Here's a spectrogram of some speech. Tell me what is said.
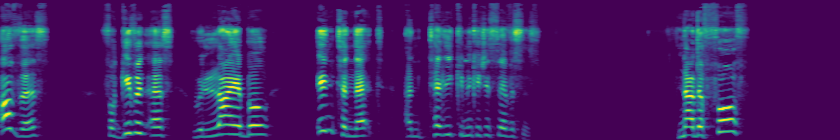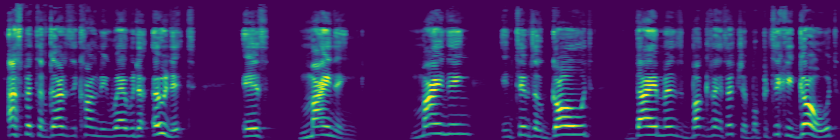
others for giving us reliable internet and telecommunication services. Now, the fourth aspect of Ghana's economy where we don't own it is mining. Mining in terms of gold, diamonds, bauxite, etc., but particularly gold.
